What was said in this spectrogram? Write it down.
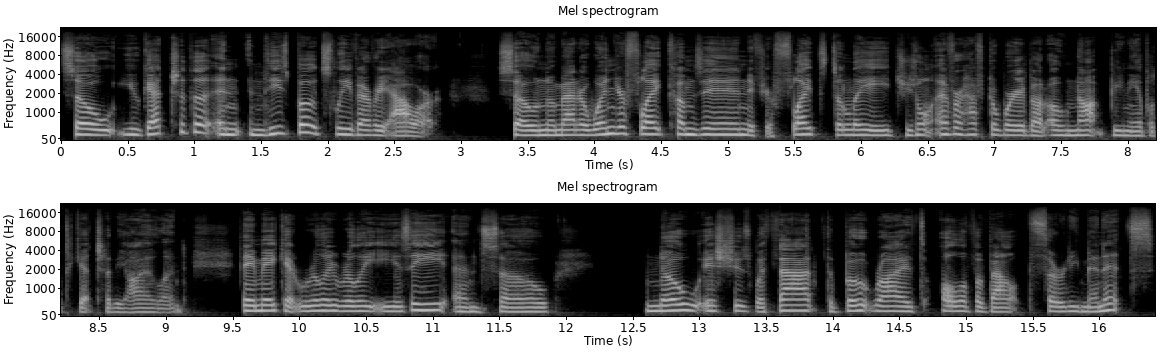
So you get to the, and, and these boats leave every hour. So no matter when your flight comes in, if your flight's delayed, you don't ever have to worry about, oh, not being able to get to the island. They make it really, really easy. And so no issues with that. The boat ride's all of about 30 minutes.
